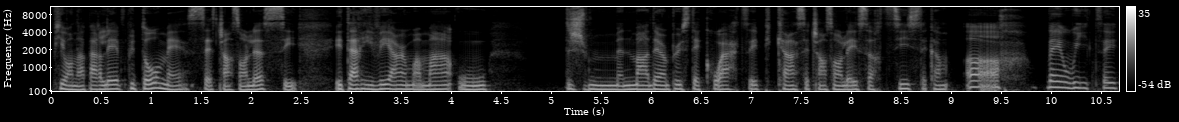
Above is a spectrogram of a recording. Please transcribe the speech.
Puis on en parlait plus tôt, mais cette chanson-là, c'est est arrivée à un moment où je me demandais un peu c'était quoi, tu sais. Puis quand cette chanson-là est sortie, c'était comme oh, ben oui, tu sais.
